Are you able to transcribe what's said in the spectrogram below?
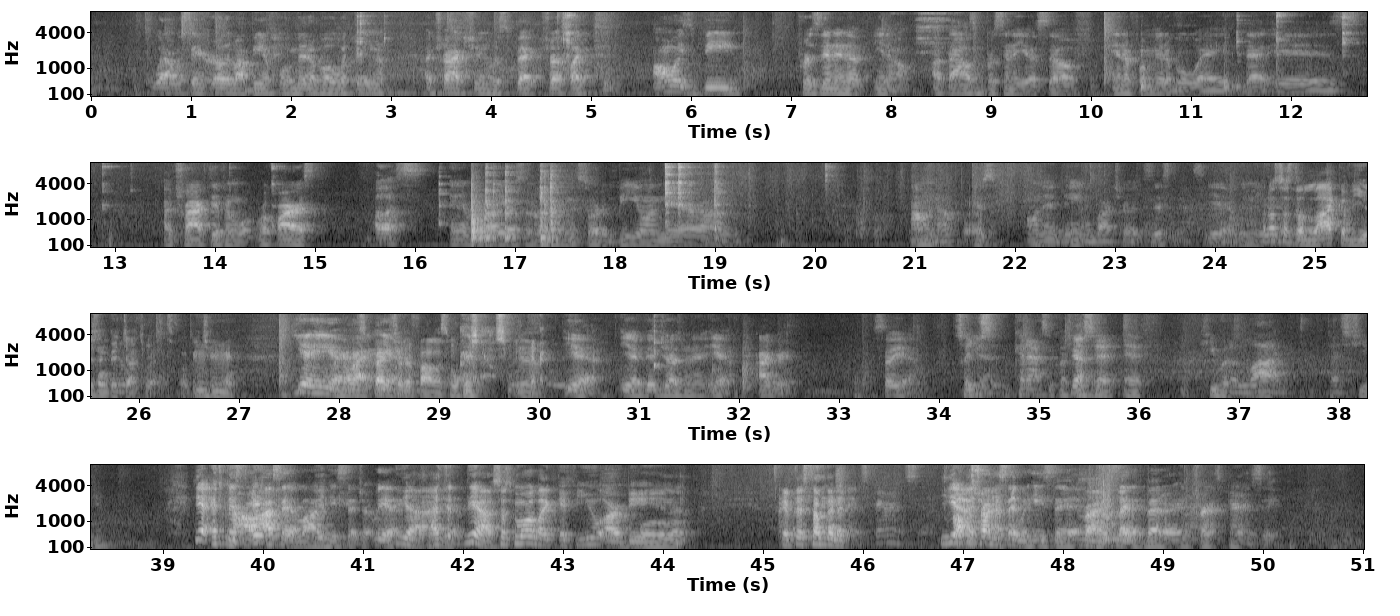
what I was saying earlier about being formidable with the you know attraction, respect, trust. Like always be presenting a you know a thousand percent of yourself in a formidable way that is attractive and w- requires us and everybody else in the room to sort of be on their um, I don't know, just on their dean about your existence. Yeah, we need. And also to- the lack of using good judgment will be cheating. yeah, yeah, yeah, Like, I right, expect yeah. you to follow some good judgment. Yeah. yeah, yeah, good judgment. Yeah, I agree. So yeah, So you s can I ask a question? Yeah. You said if he would have lied, that's cheating. Yeah, if this, no, this. I it- said a lot. He said, tr- yeah, yeah, I so, th- yeah. So it's more like if you are being, if there's something that. transparency. yeah. I was trying to say what he said. Right, He said it better in transparency.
